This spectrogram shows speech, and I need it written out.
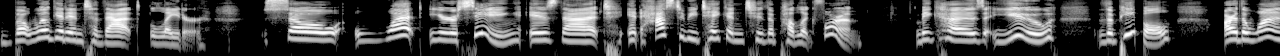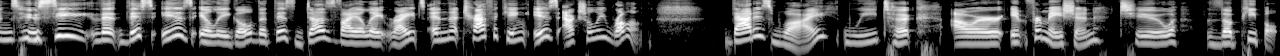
But we'll get into that later. So, what you're seeing is that it has to be taken to the public forum because you, the people, are the ones who see that this is illegal, that this does violate rights, and that trafficking is actually wrong. That is why we took our information to the people.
